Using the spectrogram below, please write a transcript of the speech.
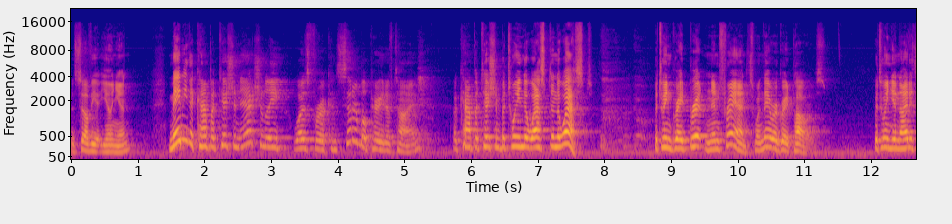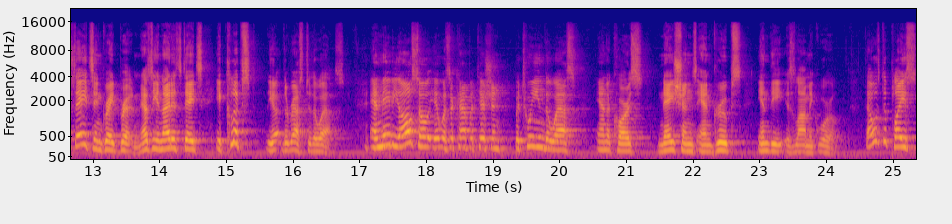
the Soviet Union. Maybe the competition actually was for a considerable period of time a competition between the West and the West, between Great Britain and France when they were great powers, between the United States and Great Britain as the United States eclipsed the, the rest of the West. And maybe also it was a competition between the West and, of course, nations and groups in the Islamic world. That was the place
